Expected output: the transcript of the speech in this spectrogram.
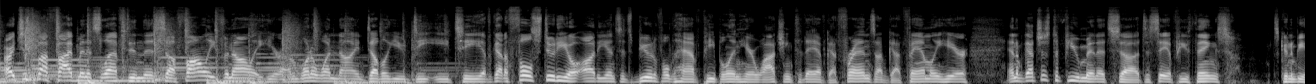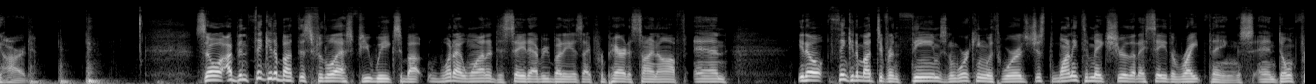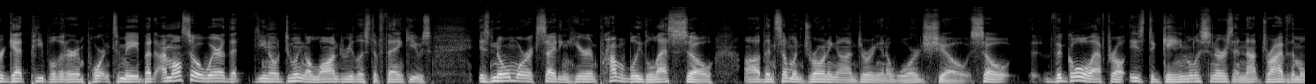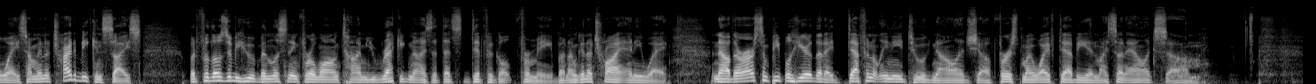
All right, just about five minutes left in this uh, Fahle finale here on 1019 WDET. I've got a full studio audience. It's beautiful to have people in here watching today. I've got friends, I've got family here, and I've got just a few minutes uh, to say a few things. It's going to be hard. So, I've been thinking about this for the last few weeks about what I wanted to say to everybody as I prepare to sign off. And you know, thinking about different themes and working with words, just wanting to make sure that I say the right things and don't forget people that are important to me. But I'm also aware that, you know, doing a laundry list of thank yous is no more exciting here and probably less so uh, than someone droning on during an awards show. So the goal, after all, is to gain listeners and not drive them away. So I'm going to try to be concise. But for those of you who have been listening for a long time, you recognize that that's difficult for me, but I'm going to try anyway. Now, there are some people here that I definitely need to acknowledge. Uh, first, my wife Debbie and my son Alex. Um,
